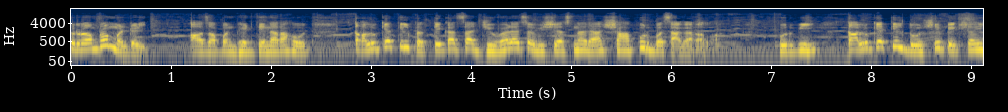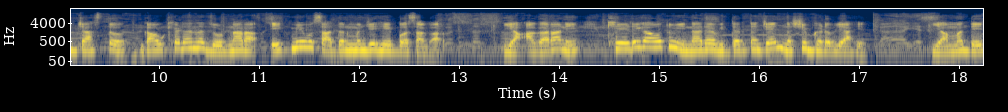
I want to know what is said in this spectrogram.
रामराम मंडळी आज आपण भेट देणार आहोत तालुक्यातील प्रत्येकाचा जिव्हाळ्याचा विषय असणाऱ्या शहापूर बस आगाराला. पूर्वी तालुक्यातील दोनशे पेक्षाही जास्त गावखेड्यांना जोडणारा एकमेव साधन म्हणजे हे बस आगार. या आगाराने खेडेगावातून येणाऱ्या विद्यार्थ्यांचे नशीब घडवले आहेत. यामध्ये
